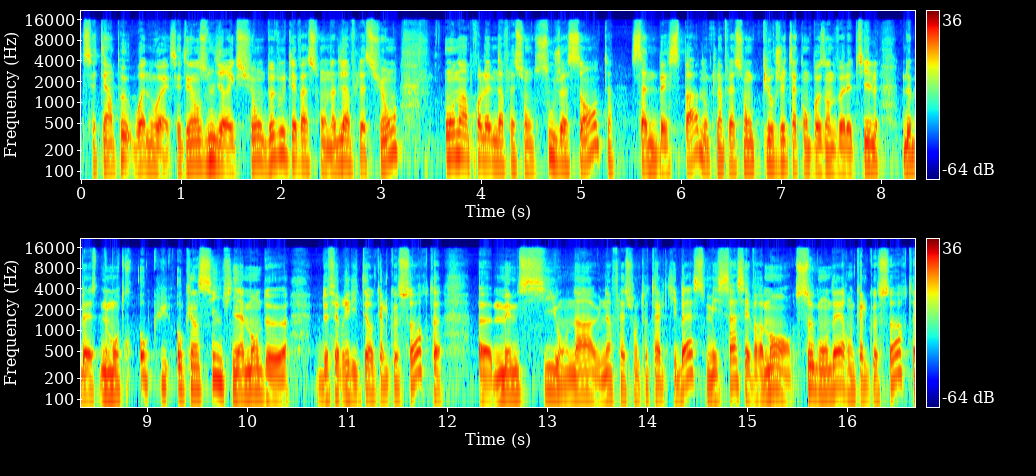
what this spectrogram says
c'était un peu one way. C'était dans une direction. De toutes les façons, on a de l'inflation. On a un problème d'inflation sous-jacente. Ça ne baisse pas. Donc l'inflation purgée de sa composante volatile ne, baisse, ne montre aucun, signe finalement de, de fébrilité en quelque sorte. Euh, même si on a une inflation totale qui baisse, mais ça c'est vraiment secondaire en quelque sorte.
